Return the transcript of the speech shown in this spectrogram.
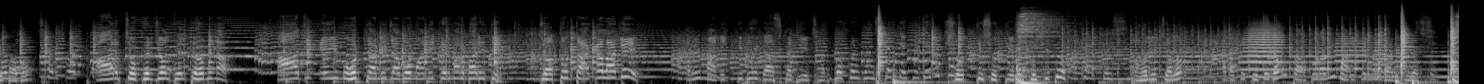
হয়েছে বাবা আর চোখের জল ফেলতে হবে না। আজ এই মুহূর্তে আমি যাব মানিকের মার বাড়িতে। যত টাকা লাগে আমি মানিককে দিয়ে গাছ কাটিয়ে ছাড়ব। বকুল গাছটা কেটে দেবে সত্যি সত্যি আমি খুশি তো। হ্যাঁ, তাহলে চলো আমাকে কেটে দাও তারপর আমি মানিকের মার বাড়িতে যাচ্ছি।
